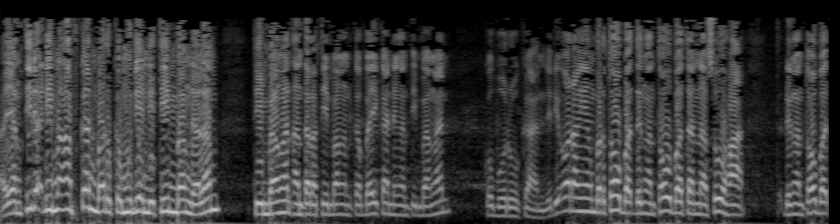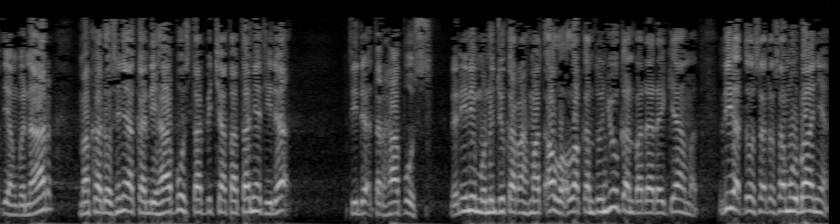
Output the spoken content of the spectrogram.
Yang tidak dimaafkan baru kemudian ditimbang dalam timbangan antara timbangan kebaikan dengan timbangan keburukan. Jadi orang yang bertobat dengan taubatan nasuha, dengan taubat yang benar, maka dosanya akan dihapus tapi catatannya tidak tidak terhapus. Dan ini menunjukkan rahmat Allah. Allah akan tunjukkan pada hari kiamat. Lihat dosa-dosamu banyak,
